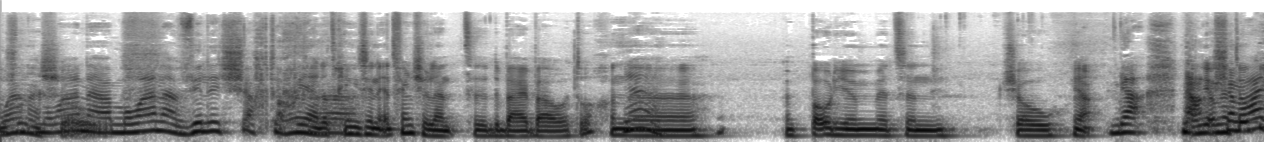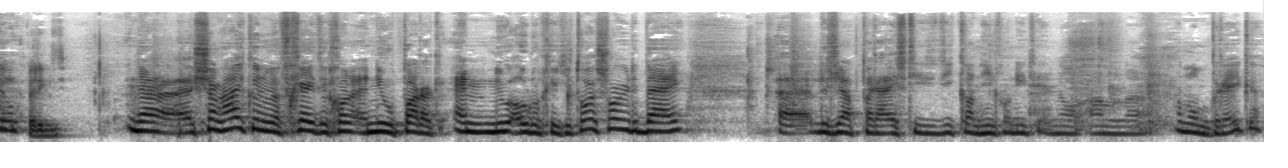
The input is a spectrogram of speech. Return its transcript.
Moana show. Moana, Moana Village-achtig. Oh ja, dat eh, gingen ze in Adventureland eh, erbij bouwen, toch? Een, Ja. eh, een podium met een show. Ja. Ja, nou, Shanghai? Weet ik niet. Nou, Shanghai kunnen we vergeten. Gewoon een nieuw park. En nu ook nog een keertje Toy Story erbij. Dus ja, Parijs die, die kan hier gewoon niet in, aan, aan ontbreken.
